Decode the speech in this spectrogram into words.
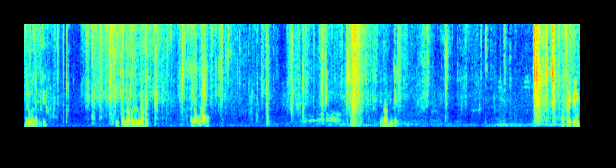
Maliwanag itig. Kita na kaluluwa. Ah. Ay, ang ulo. Pinabintay. Mga ah, cycling.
